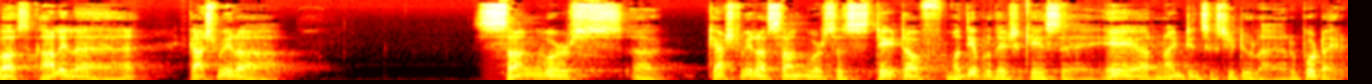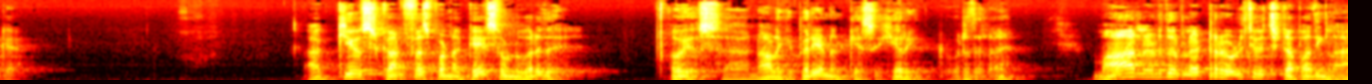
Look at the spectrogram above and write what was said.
பாஸ் காலையில் Kashmira Singh versus Kashmira Singh versus state of Madhya Pradesh case AR nineteen sixty டூவில் ரிப்போர்ட் ஆயிருக்கு. அக்யூஸ்ட் கன்ஃபஸ் பண்ண கேஸ் ஒன்று வருது. Oh ஓ எஸ் uh, நாளைக்கு பெரியண்ணன் கேஸ் ஹியரிங் வருதுல்ல மாரில் எடுத்து ஒரு லெட்டரை ஒழிச்சு வச்சுட்டா பார்த்தீங்களா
